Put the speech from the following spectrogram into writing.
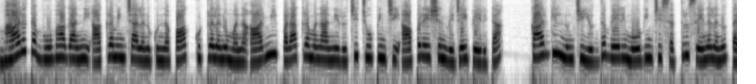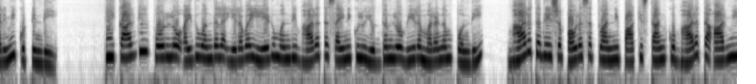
భారత భూభాగాన్ని ఆక్రమించాలనుకున్న పాక్ కుట్రలను మన ఆర్మీ పరాక్రమణాన్ని రుచి చూపించి ఆపరేషన్ విజయ్ పేరిట కార్గిల్ నుంచి యుద్ధబేరి మోగించి శత్రు సేనలను తరిమి కొట్టింది. కార్గిల్ పోరులో ఐదు వందల ఇరవై ఏడు మంది భారత సైనికులు యుద్ధంలో వీర మరణం పొంది భారతదేశ పౌరసత్వాన్ని పాకిస్తాన్కు భారత ఆర్మీ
